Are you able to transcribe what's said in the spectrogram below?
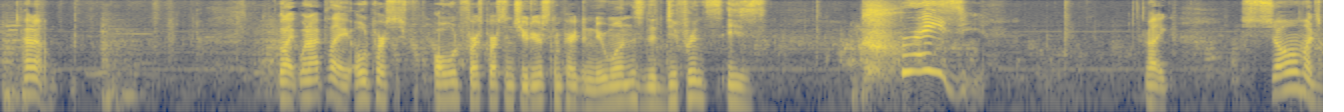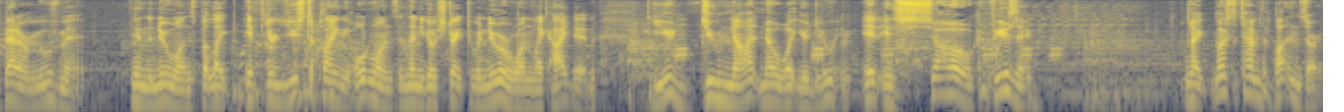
I don't know. Like when I play old person old first person shooters compared to new ones, the difference is crazy. Like so much better movement in the new ones, but like if you're used to playing the old ones and then you go straight to a newer one like I did, you do not know what you're doing. It is so confusing. Like most of the time the buttons are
